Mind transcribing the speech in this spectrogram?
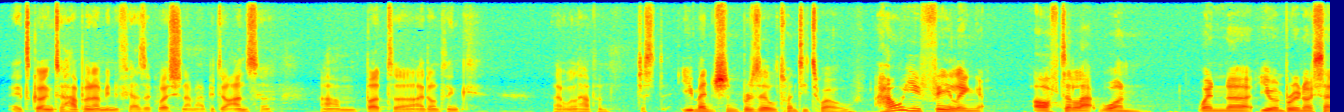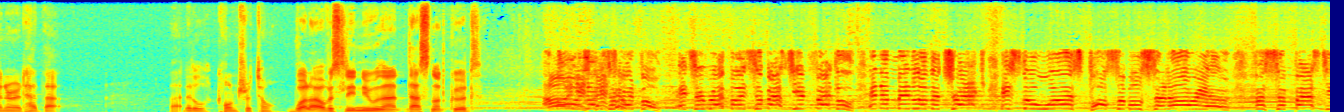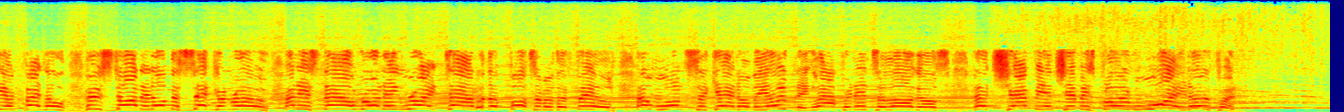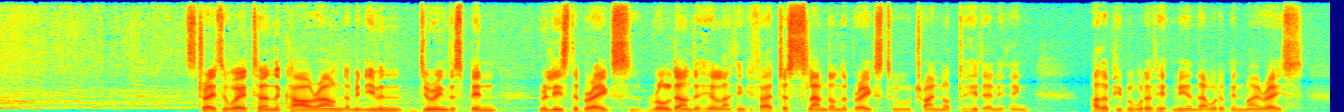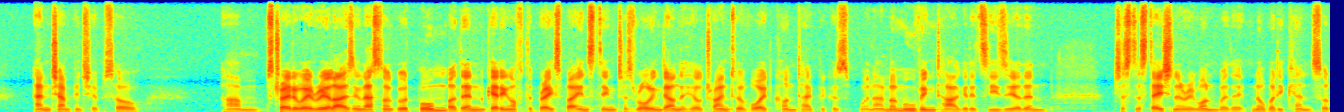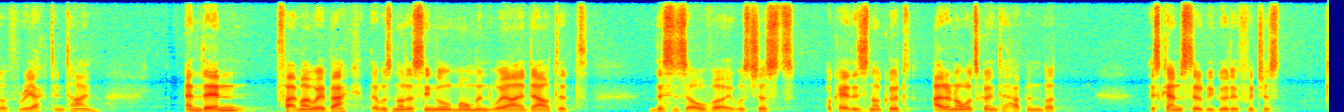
it's going to happen. I mean, if he has a question, I'm happy to answer. Um, but uh, I don't think that will happen. Just you mentioned Brazil 2012. How are you feeling after lap one, when uh, you and Bruno Senna had had that that little contretemps? Well, I obviously knew that that's not good. Oh, oh it's, it's a Red Bull. It's a Red Bull. It's Sebastian Vettel in the middle of the track. It's the worst possible scenario for Sebastian Vettel, who started on the second row and is now running right down at the bottom of the field. And once again on the opening lap in Interlagos, the championship is blown wide open straight away turn the car around. I mean, even during the spin, release the brakes, roll down the hill. I think if I had just slammed on the brakes to try not to hit anything, other people would have hit me, and that would have been my race and championship. So um, straight away realizing that's not good, boom. But then getting off the brakes by instinct, just rolling down the hill, trying to avoid contact because when I'm a moving target, it's easier than just a stationary one where they, nobody can sort of react in time. And then fight my way back. There was not a single moment where I doubted this is over. It was just okay, this is not good. I don't know what's going to happen, but this can still be good if we just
